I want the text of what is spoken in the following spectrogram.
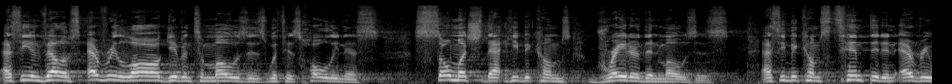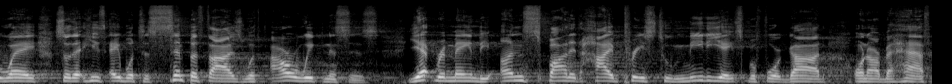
As he envelops every law given to Moses with his holiness, so much that he becomes greater than Moses, as he becomes tempted in every way, so that he's able to sympathize with our weaknesses yet remain the unspotted high priest who mediates before God on our behalf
